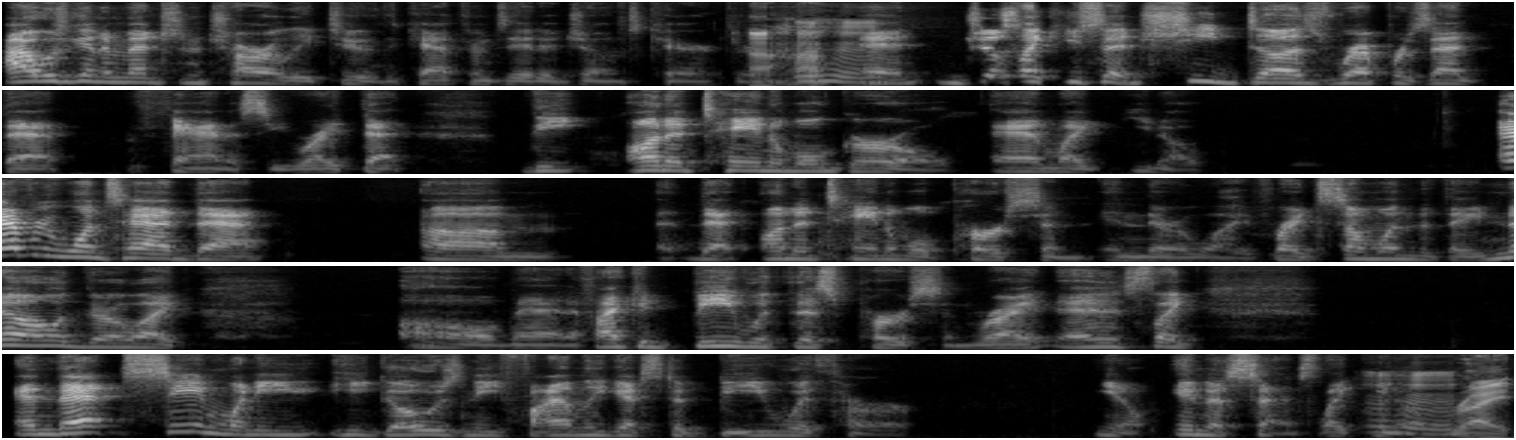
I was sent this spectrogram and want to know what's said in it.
I was going to mention Charlie too, the Catherine Zeta-Jones character, Uh-huh. Mhm. and just like you said, she does represent that fantasy, right? That the unattainable girl, and like you know, everyone's had that um that unattainable person in their life, right? Someone that they know, they're like, oh man, if I could be with this person, right? And it's like, and that scene when he he goes and he finally gets to be with her, you know, in a sense, like you know, Mhm. Right.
